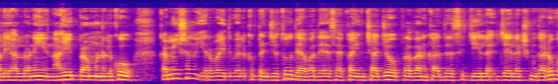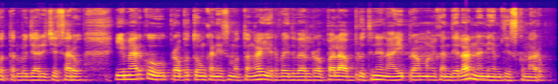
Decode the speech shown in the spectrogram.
ఆలయాల్లోని నాహీ బ్రాహ్మణులకు కమిషన్ ఇరవై ఐదు వేలకు పెంచుతూ దేవాదాయ శాఖ ఇన్ఛార్జి ప్రధాన కార్యదర్శి జీ జయలక్ష్మి గారు ఉత్తర్వులు జారీ చేశారు. ఈ మేరకు ప్రభుత్వం కనీసం మొత్తంగా ఇరవై ఐదు వేల రూపాయల అభివృద్ధిని నాయి బ్రాహ్మణులకు అందేలా నిర్ణయం తీసుకున్నారు.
